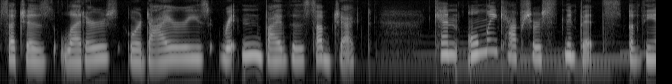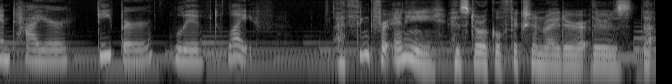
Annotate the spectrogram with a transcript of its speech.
such as letters or diaries written by the subject, can only capture snippets of the entire, deeper lived life. I think for any historical fiction writer, there's that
